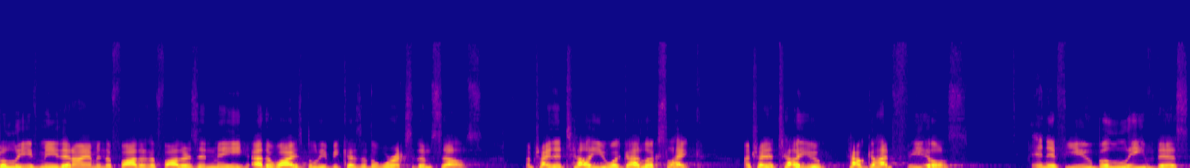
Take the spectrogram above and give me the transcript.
Believe me that I am in the Father and the Father is in me. Otherwise, believe because of the works of themselves." I'm trying to tell you what God looks like. I'm trying to tell you how God feels. And if you believe this,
